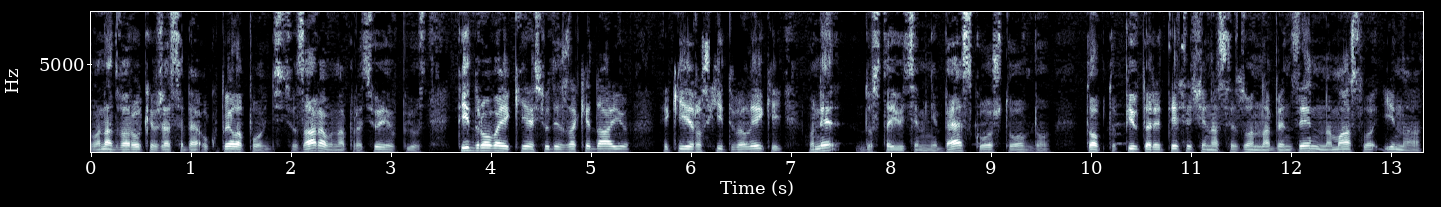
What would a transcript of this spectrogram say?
Вона два роки вже себе окупила повністю. Зараз вона працює в плюс. Ті дрова, які я сюди закидаю, який розхід великий, вони достаються мені безкоштовно. Тобто півтори тисячі на сезон на бензин, на масло і на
